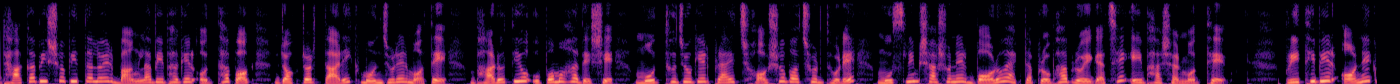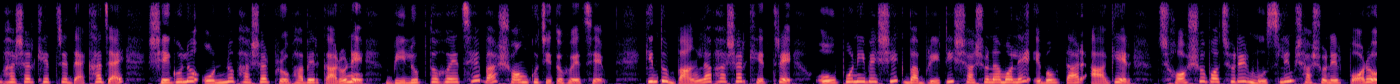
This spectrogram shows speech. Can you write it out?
ঢাকা বিশ্ববিদ্যালয়ের বাংলা বিভাগের অধ্যাপক ড. তারিক মঞ্জুরের মতে, ভারতীয় উপমহাদেশে মধ্যযুগের প্রায় ছশো বছর ধরে মুসলিম শাসনের বড় একটা প্রভাব রয়ে গেছে এই ভাষার মধ্যে। পৃথিবীর অনেক ভাষার ক্ষেত্রে দেখা যায় সেগুলো অন্য ভাষার প্রভাবের কারণে বিলুপ্ত হয়েছে বা সংকুচিত হয়েছে। কিন্তু বাংলা ভাষার ক্ষেত্রে ঔপনিবেশিক বা ব্রিটিশ শাসনামলে এবং তার আগের ছশো বছরের মুসলিম শাসনের পরও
